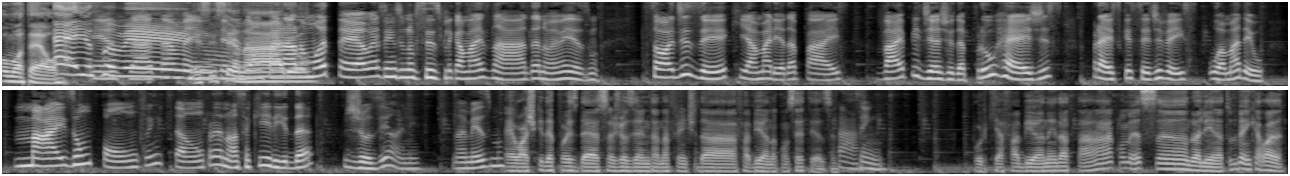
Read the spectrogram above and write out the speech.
O motel. é isso Exatamente. mesmo! Esse Eles vão cenário. parar no motel e a gente não precisa explicar mais nada, não é mesmo? Só dizer que a Maria da Paz vai pedir ajuda pro Regis pra esquecer de vez o Amadeu. Mais um ponto, então, pra nossa querida Josiane. Não é mesmo? É, Eu acho que depois dessa, a Josiane tá na frente da Fabiana, com certeza. Tá. Sim. Porque a Fabiana ainda tá começando ali, né? Tudo bem que ela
